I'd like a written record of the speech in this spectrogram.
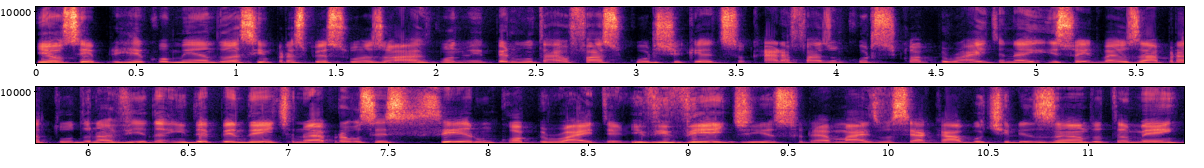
E eu sempre recomendo assim para as pessoas, ó, quando me perguntar, eu faço curso de quê? Eu disse, cara, faz um curso de copyright, né? Isso aí vai usar para tudo na vida, independente, não é para você ser um copywriter e viver disso, né? Mas você acaba utilizando também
